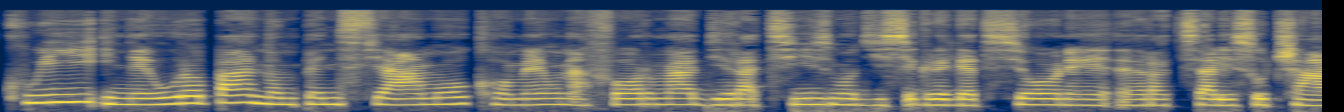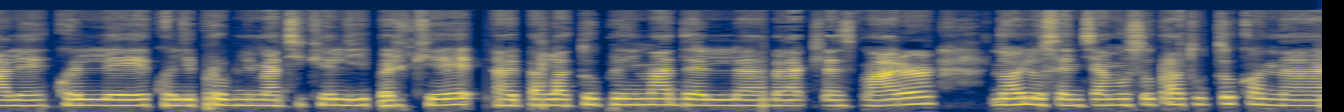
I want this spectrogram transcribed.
qui in Europa non pensiamo come una forma di razzismo, di segregazione eh, razziale e sociale, quelle, quelle problematiche lì, perché hai parlato prima del Black Lives Matter, noi lo sentiamo soprattutto con la,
